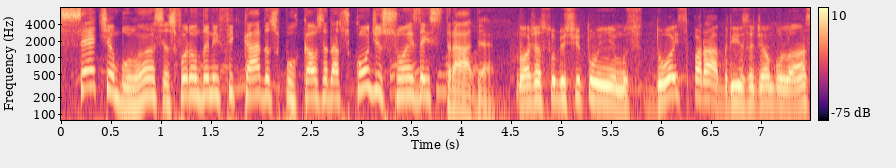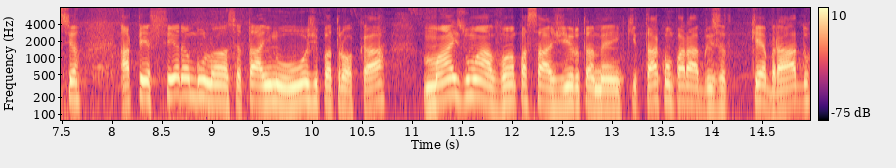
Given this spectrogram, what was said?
Sete ambulâncias foram danificadas por causa das condições da estrada. Nós já substituímos dois para-brisa de ambulância. A terceira ambulância está indo hoje para trocar mais uma van passageiro também que está com para-brisa quebrado.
